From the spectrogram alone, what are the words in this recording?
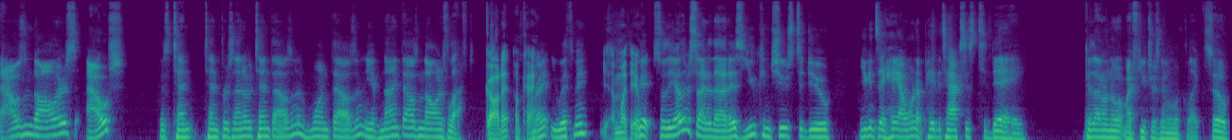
$1,000 out because 10, 10% of a 10,000 is 1,000. You have $9,000 left, Got it. Okay. right? You with me? Yeah, I'm with you. Okay, so the other side of that is you can choose to do, you can say, hey, I want to pay the taxes today because I don't know what my future is going to look like. So,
